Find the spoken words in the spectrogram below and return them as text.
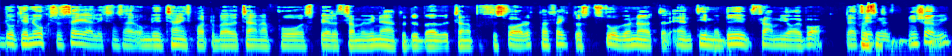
då kan du också säga liksom så här, om din träningspartner behöver träna på spelet framme vid nät och du behöver träna på försvaret, perfekt, då står vi och nöter en timme. Du är fram, jag är bak. That's Precis. it. Nu kör vi.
